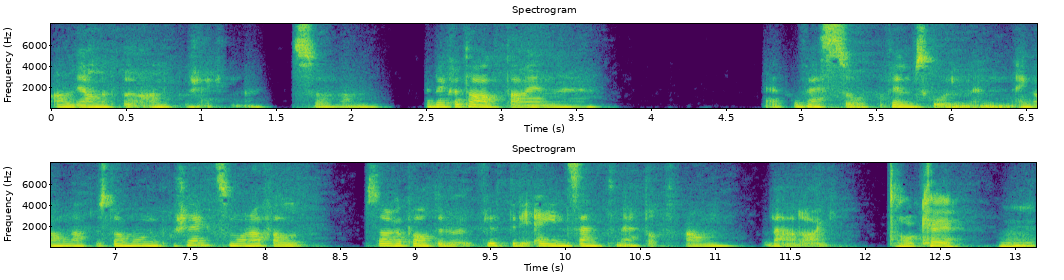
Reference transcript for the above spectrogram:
alle de andre, andre prosjektene. Så um, jeg ble fortalt av en eh, professor på filmskolen en, en gang at hvis du har mange prosjekt, så må du i hvert fall sørge for at du flytter de én centimeter fram hver dag. Ok. Mm.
